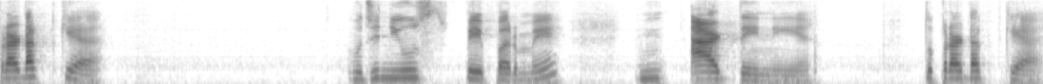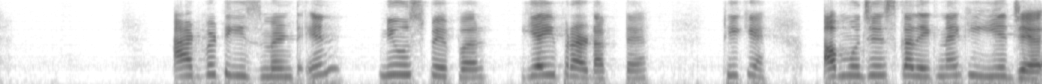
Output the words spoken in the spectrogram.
प्रोडक्ट क्या है? मुझे न्यूज़ पेपर में एड देनी है। तो प्रोडक्ट क्या है? एडवर्टीजमेंट इन न्यूज़पेपर यही प्रोडक्ट है, ठीक है? अब मुझे इसका देखना है कि ये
